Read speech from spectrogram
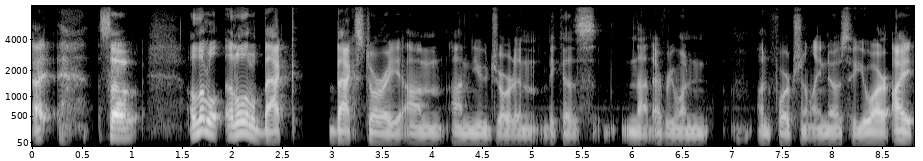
I so a little a little back backstory on on you, Jordan, because not everyone unfortunately knows who you are. I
